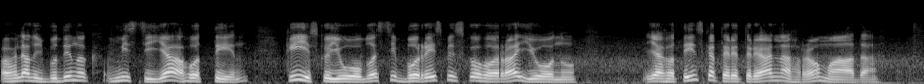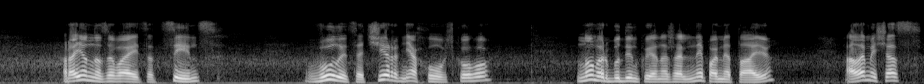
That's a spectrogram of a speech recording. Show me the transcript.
оглянуть будинок в місті Яготин Київської області Бориспільського району. Яготинська територіальна громада. Район називається Цинц, вулиця Черняховського. Номер будинку я, на жаль, не пам'ятаю. Але ми зараз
